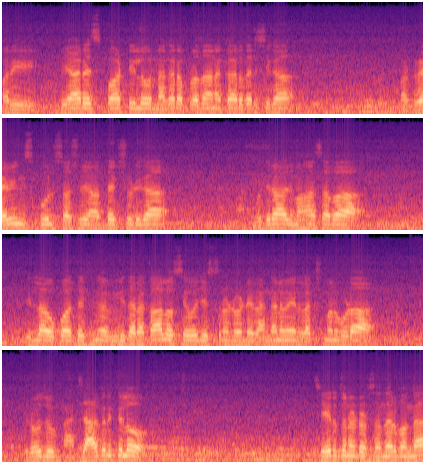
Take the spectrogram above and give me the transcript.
మరి బీఆర్ఎస్ పార్టీలో నగర ప్రధాన కార్యదర్శిగా డ్రైవింగ్ స్కూల్స్ అసోసియేషన్ అధ్యక్షుడిగా ముదిరాజ్ మహాసభ జిల్లా ఉపాధ్యక్షుడిగా వివిధ రకాల సేవ చేస్తున్నటువంటి రంగనవేని లక్ష్మణ్ కూడా ఈరోజు జాగృతిలో చేరుతున్నటువంటి సందర్భంగా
